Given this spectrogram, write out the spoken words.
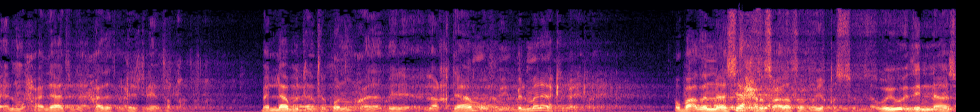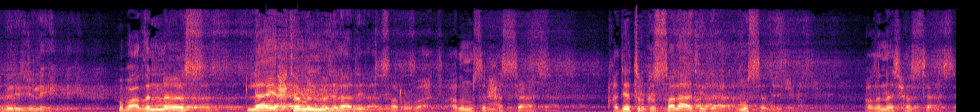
المحاذاة بمحاذاة الرجلين فقط. بل لابد أن تكون المحاذاة بالأقدام وبالمناكب أيضا. وبعض الناس يحرص على تطبيق السنة ويؤذي الناس برجليه. وبعض الناس لا يحتمل مثل هذه التصرفات. بعض الناس حساس. قد يترك الصلاة إذا مست رجله بعض الناس حساس.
